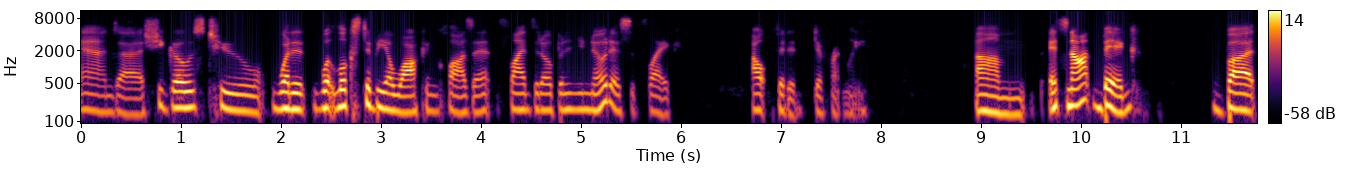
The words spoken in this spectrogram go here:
and uh, she goes to what it what looks to be a walk-in closet slides it open and you notice it's like outfitted differently um it's not big but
